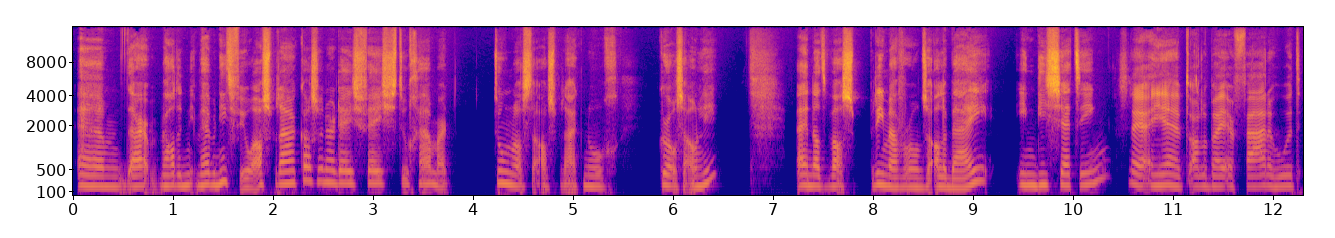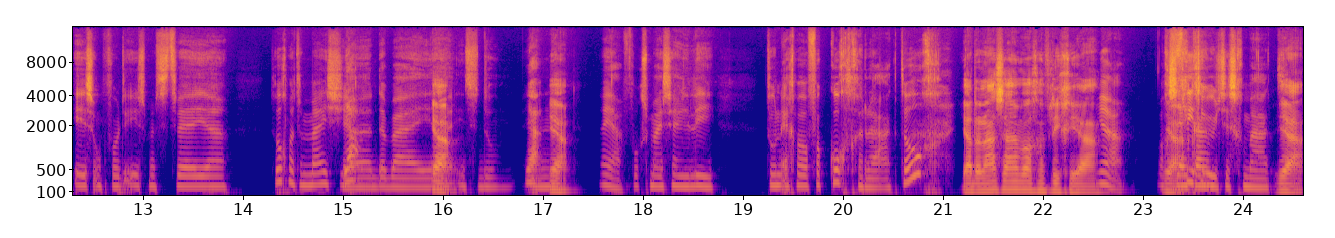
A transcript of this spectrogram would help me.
Ehm, daar, we, hadden, we hebben niet veel afspraken als we naar deze feestjes toe gaan. Maar toen was de afspraak nog girls only. En dat was prima voor ons allebei in die setting. Nou ja, en je hebt allebei ervaren hoe het is om voor het eerst met z'n tweeën, toch met een meisje Ja. daarbij eh, iets te doen. Ja. En, Ja. Nou ja, volgens mij zijn jullie toen echt wel verkocht geraakt, toch? ja, daarna zijn we wel gaan vliegen, ja. Ja, Ja. Wat Ja. vlieguurtjes gemaakt. ja,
